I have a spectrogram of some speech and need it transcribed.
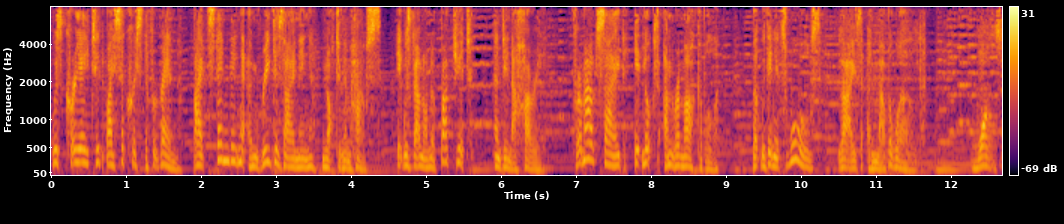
was created by Sir Christopher Wren by extending and redesigning Nottingham House. It was done on a budget and in a hurry. From outside, it looks unremarkable, but within its walls lies another world. Once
